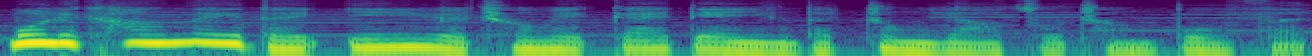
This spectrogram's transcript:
莫里康内的音乐成为该电影的重要组成部分。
